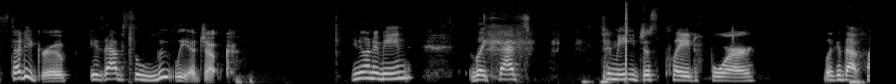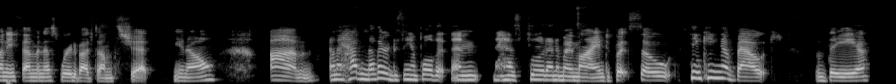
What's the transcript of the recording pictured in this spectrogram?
study group is absolutely a joke. You know what I mean? Like that's to me just played for look at that funny feminist worried about dumb shit, you know? Um, and I had another example that then has flown out of my mind. But so thinking about the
